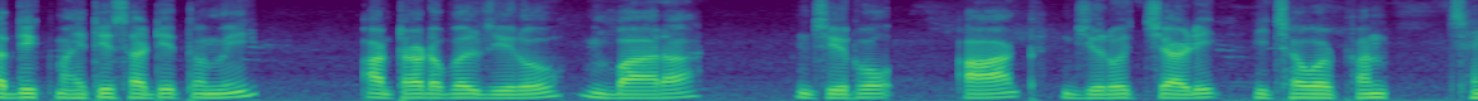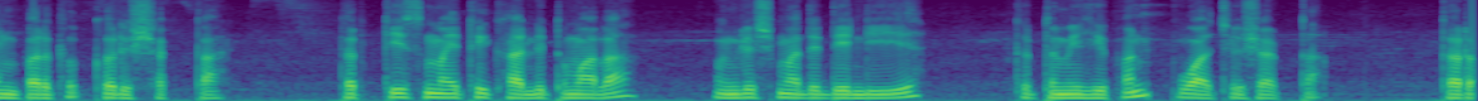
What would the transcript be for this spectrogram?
अधिक माहितीसाठी तुम्ही अठरा डबल झिरो बारा झिरो आठ झिरो चाळीस हिच्यावर पण संपर्क करू शकता. तर तीच माहिती खाली तुम्हाला इंग्लिशमध्ये दिली आहे तर तुम्ही ही पण वाचू शकता. तर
